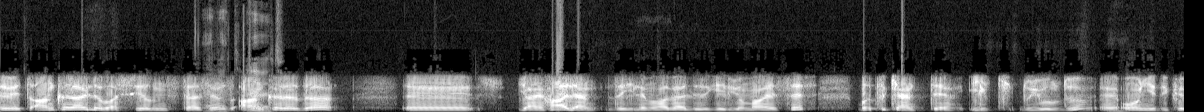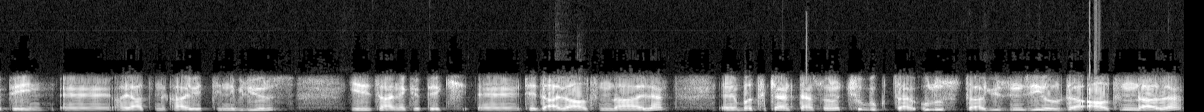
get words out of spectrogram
Evet Ankara ile başlayalım isterseniz. Evet, Ankara'da evet. E, yani halen zehirleme haberleri geliyor maalesef. Batı kentte ilk duyuldu. E, 17 köpeğin e, hayatını kaybettiğini biliyoruz. 7 tane köpek e, tedavi altında halen. E, Batı kentten sonra Çubuk'ta, Ulus'ta, 100. yılda, Altındağ'da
